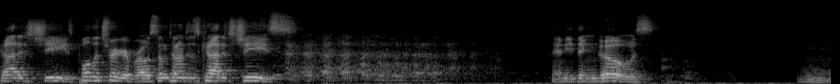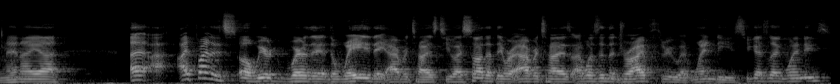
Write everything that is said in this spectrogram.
Cottage cheese. Pull the trigger, bro. Sometimes it's cottage cheese. Anything goes. Hmm, And I, uh, I, I- find it's uh, weird where the the way they advertise to you. I saw that they were advertised. I was in the drive-through at Wendy's. You guys like Wendy's?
